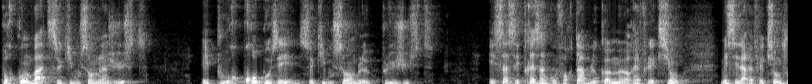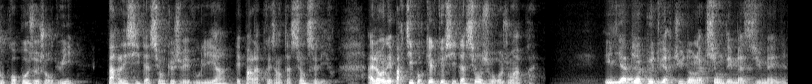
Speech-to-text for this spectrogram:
pour combattre ce qui vous semble injuste et pour proposer ce qui vous semble plus juste. Et ça, c'est très inconfortable comme euh, réflexion, mais c'est la réflexion que je vous propose aujourd'hui par les citations que je vais vous lire et par la présentation de ce livre. Allez, on est parti pour quelques citations, je vous rejoins après. Il y a bien peu de vertu dans l'action des masses humaines.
